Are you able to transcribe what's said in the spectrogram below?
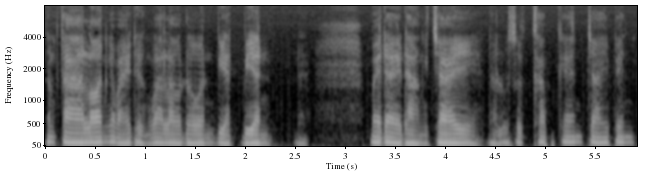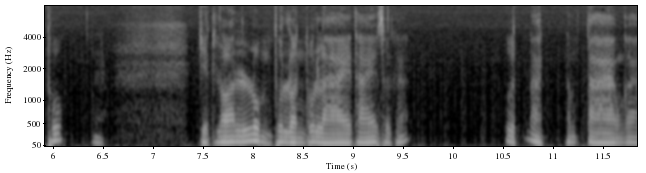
น้ำตาร้อนก็หมายถึงว่าเราโดนเบียดเบียนนะไม่ได้ดังใจนะรู้สึกขับแค้นใจเป็นทุกข์นะจิตร้อนลุ่มทุรนทุรายท้ายสุดก็อึดอัดน้ำตามันก็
